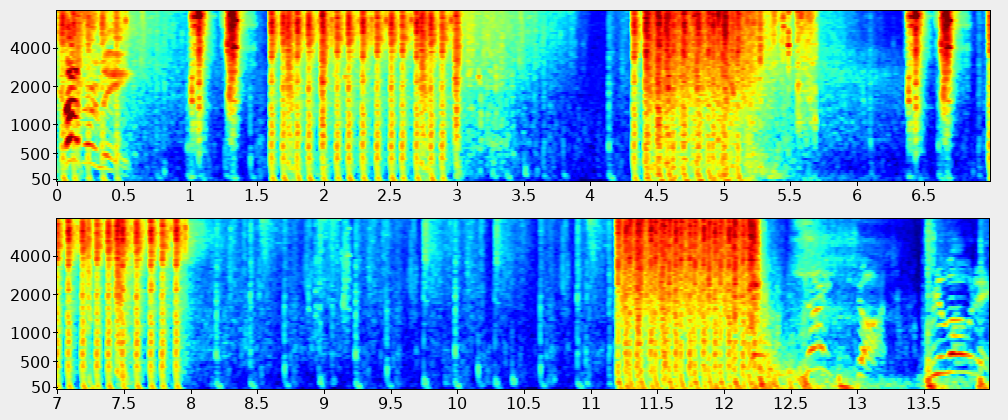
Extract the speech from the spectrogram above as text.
Cover me! Nice shot! Reloading!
